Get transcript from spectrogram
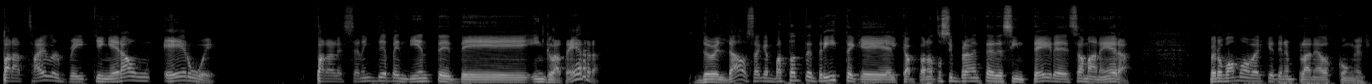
para Tyler Bate, quien era un héroe para la escena independiente de Inglaterra. De verdad, o sea que es bastante triste que el campeonato simplemente desintegre de esa manera. Pero vamos a ver qué tienen planeados con él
